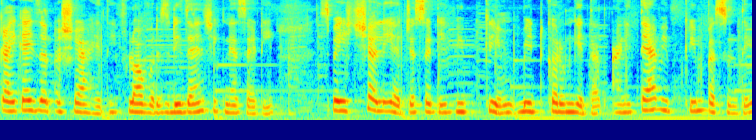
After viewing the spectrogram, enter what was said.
काही काही जण असे आहेत हे फ्लॉवर्स डिझाईन शिकण्यासाठी स्पेशली याच्यासाठी व्हिप क्रीम बीट करून घेतात आणि त्या व्हिपक्रीमपासून ते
